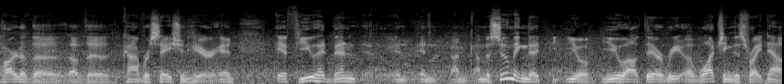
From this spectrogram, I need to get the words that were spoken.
part of the of the conversation here, and if you had been, and, and I'm, I'm, assuming that you know, you out there re, uh, watching this right now,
